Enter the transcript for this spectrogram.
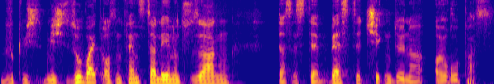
wirklich mich so weit aus dem Fenster lehnen und zu sagen, das ist der beste Chicken Döner Europas.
